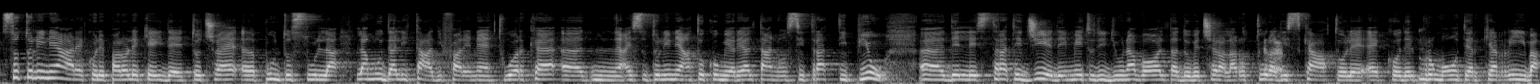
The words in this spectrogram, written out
sottolineare con le parole che hai detto, cioè eh, appunto sulla modalità di fare network, eh, hai sottolineato come in realtà non si tratti più eh, delle strategie, dei metodi di una volta dove c'era la rottura di scatole ecco, del mm. promoter che arriva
